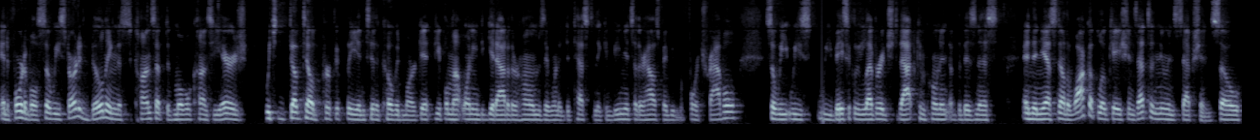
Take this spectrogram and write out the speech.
and affordable. So we started building this concept of mobile concierge which dovetailed perfectly into the covid market. People not wanting to get out of their homes. They wanted to test in the convenience of their house maybe before travel. So we we we basically leveraged that component of the business and then, yes, now the walk up locations, that's a new inception. So,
